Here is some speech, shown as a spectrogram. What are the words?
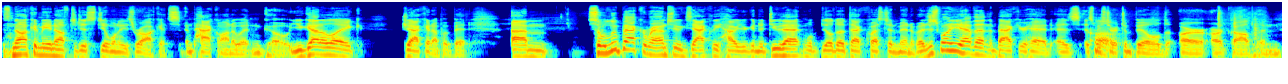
It's not going to be enough to just steal one of these rockets and pack onto it and go. You got to like jack it up a bit. Um, so we'll loop back around to exactly how you're going to do that. And we'll build out that quest in a minute. But I just wanted you to have that in the back of your head as, as we start to build our, our goblin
